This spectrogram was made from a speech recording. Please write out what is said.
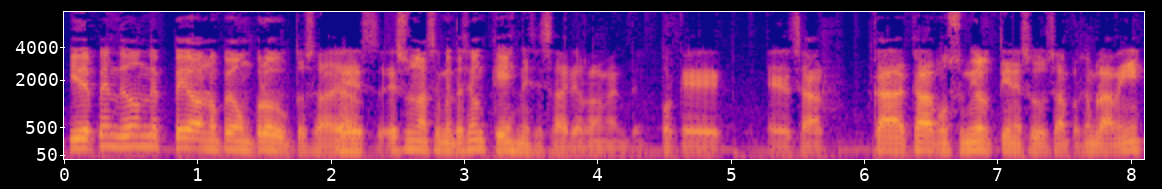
y depende de dónde pega o no pega un producto. O sea, Claro. es, es una segmentación que es necesaria realmente. Porque, eh, o sea, cada, cada consumidor tiene su. O sea, por ejemplo, a mí,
